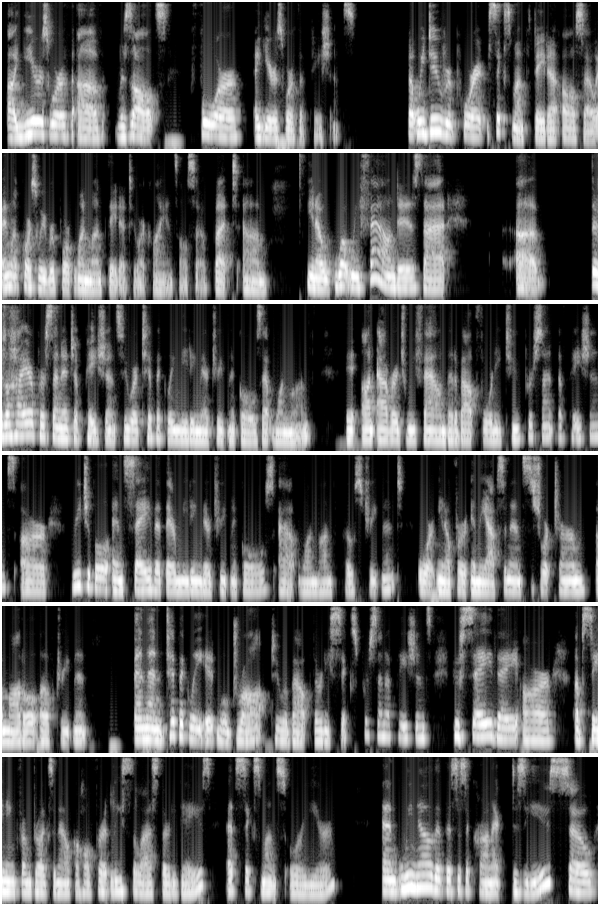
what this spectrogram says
a year's worth of results for a year's worth of patients. But we do report six month data also. And of course, we report one month data to our clients also. But, um, you know, what we found is that uh, there's a higher percentage of patients who are typically meeting their treatment goals at one month. It, on average, we found that about 42% of patients are reachable and say that they're meeting their treatment goals at one month post treatment or, you know, for in the abstinence short term, a model of treatment. And then typically it will drop to about 36% of patients who say they are abstaining from drugs and alcohol for at least the last 30 days. at six months or a year. And we know that this is a chronic disease. So,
